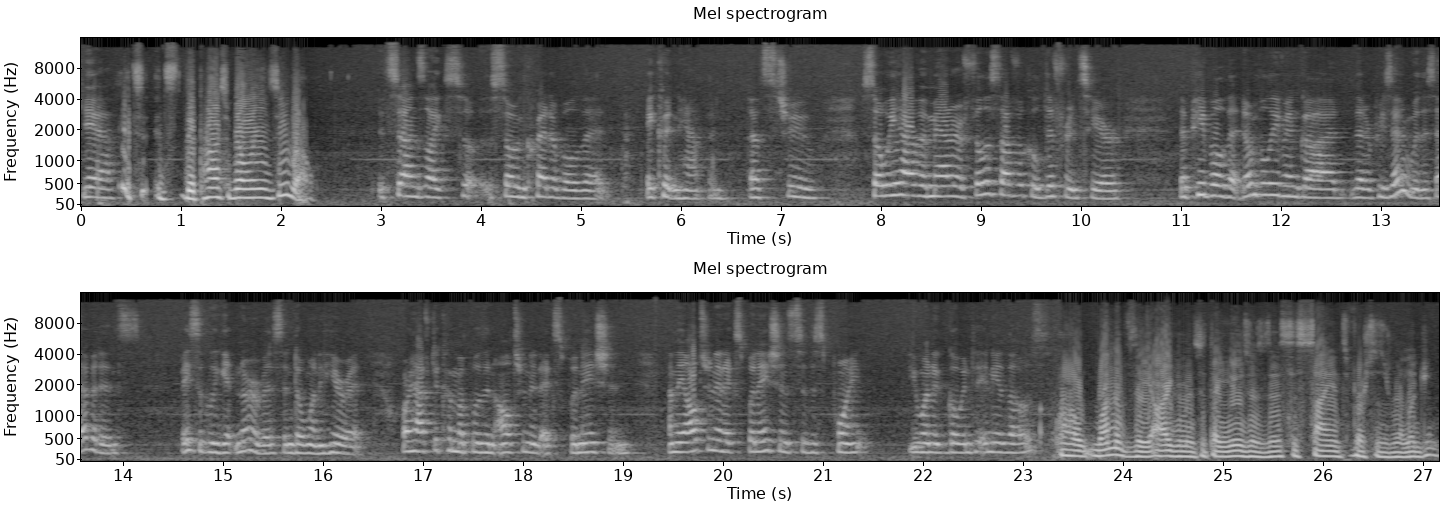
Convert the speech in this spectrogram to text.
Yeah. it's, it's the possibility is zero. It sounds like so, so incredible that it couldn't happen. That's true. So we have a matter of philosophical difference here. The people that don't believe in God, that are presented with this evidence, basically get nervous and don't want to hear it, or have to come up with an alternate explanation. And the alternate explanations to this point, you want to go into any of those? Well, one of the arguments that they use is this is science versus religion.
